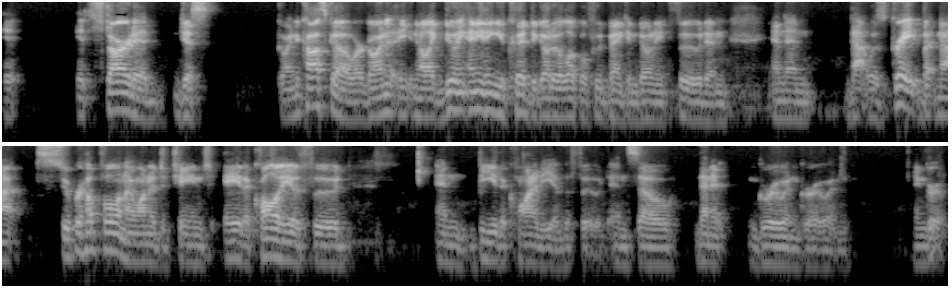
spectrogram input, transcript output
it it started just going to costco or going to you know like doing anything you could to go to a local food bank and donate food. And and then that was great but not super helpful. And i wanted to change a the quality of the food and b the quantity of the food. And so then it grew and grew and and grew.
